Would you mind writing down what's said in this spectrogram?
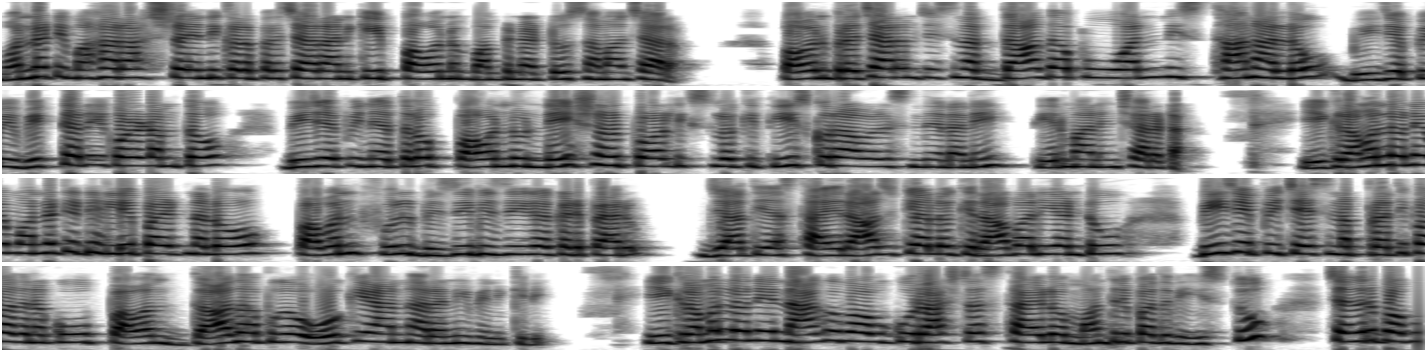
మొన్నటి మహారాష్ట్ర ఎన్నికల ప్రచారానికి పవన్ పంపినట్టు సమాచారం. పవన్ ప్రచారం చేసిన దాదాపు అన్ని స్థానాల్లో బీజేపీ విక్టరీ కొనడంతో బీజేపీ నేతలు పవన్ను నేషనల్ పాలిటిక్స్లోకి తీసుకురావాల్సిందేనని తీర్మానించారట. ఈ క్రమంలోనే మొన్నటి ఢిల్లీ పర్యటనలో పవన్ ఫుల్ బిజీ బిజీగా గడిపారు. జాతీయ స్థాయి రాజకీయాల్లోకి రావాలి అంటూ బీజేపీ చేసిన ప్రతిపాదనకు పవన్ దాదాపుగా ఓకే అన్నారని వినికిడి. ఈ క్రమంలోనే నాగబాబుకు రాష్ట్ర స్థాయిలో మంత్రి పదవి ఇస్తూ చంద్రబాబు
